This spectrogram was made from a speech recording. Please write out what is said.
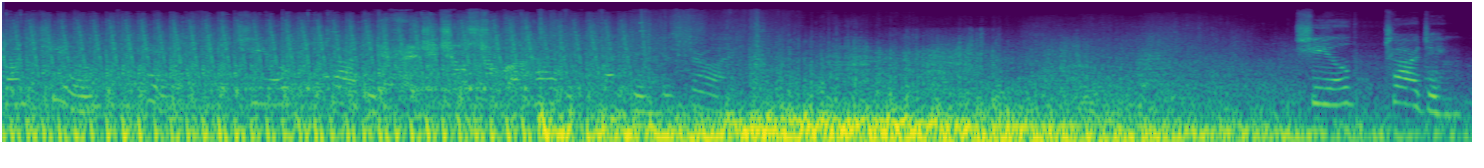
Front shield hit. Shield charging. You had your chance to run. Target has been destroyed. Shield charging.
